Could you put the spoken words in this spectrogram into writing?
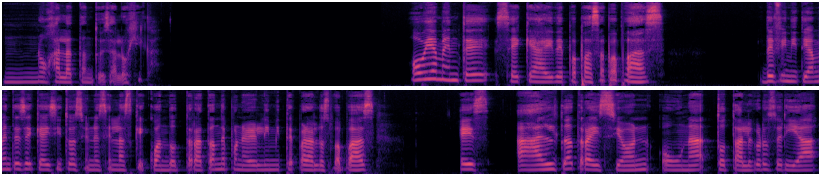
no jala tanto esa lógica. Obviamente sé que hay de papás a papás. Definitivamente sé que hay situaciones en las que cuando tratan de poner el límite para los papás es alta traición o una total grosería.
